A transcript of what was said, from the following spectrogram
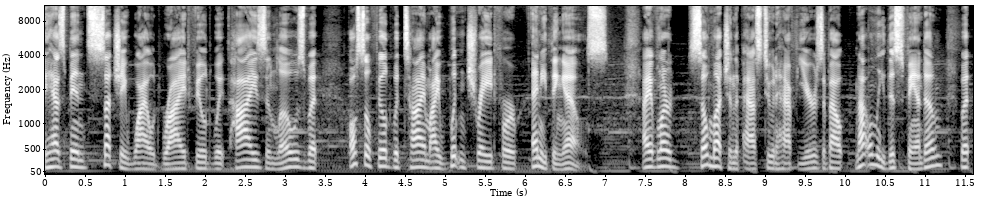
It has been such a wild ride filled with highs and lows, but also filled with time I wouldn't trade for anything else. I have learned so much in the past two and a half years about not only this fandom, but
